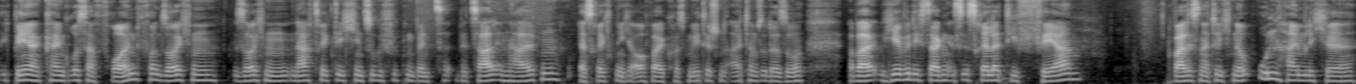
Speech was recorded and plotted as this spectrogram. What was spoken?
ich bin ja kein großer Freund von solchen, solchen nachträglich hinzugefügten Bez- Bezahlinhalten, erst recht nicht auch bei kosmetischen Items oder so. Aber hier würde ich sagen, es ist relativ fair, weil es natürlich eine unheimliche,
